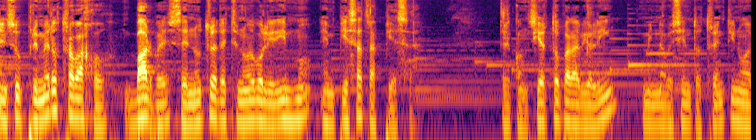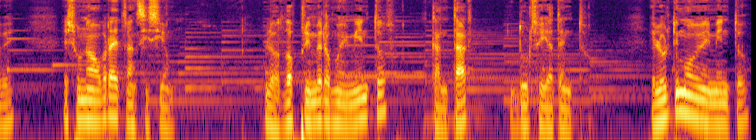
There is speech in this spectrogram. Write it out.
En sus primeros trabajos, Barber se nutre de este nuevo lirismo en pieza tras pieza. El concierto para violín, 1939, es una obra de transición. Los dos primeros movimientos, cantar, dulce y atento. El último movimiento,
